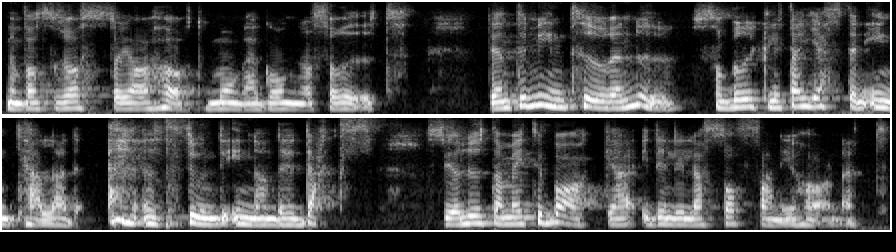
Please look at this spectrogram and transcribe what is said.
men vars röster jag har hört många gånger förut. Det är inte min tur ännu. Som brukligt är gästen inkallad en stund innan det är dags. Så jag lutar mig tillbaka i den lilla soffan i hörnet.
